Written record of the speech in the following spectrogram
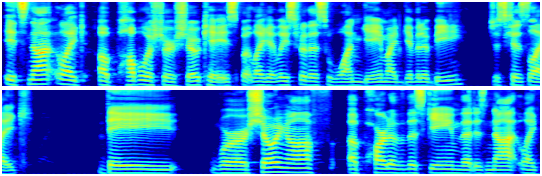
it's not like a publisher showcase, but like at least for this one game, I'd give it a B, just because like they were showing off a part of this game that is not like,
